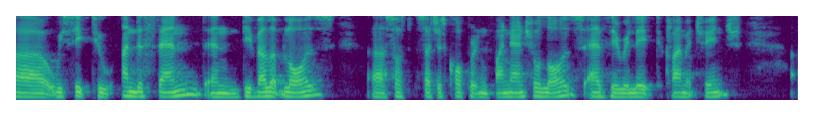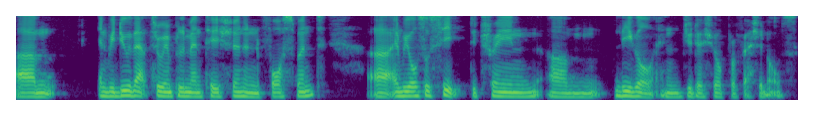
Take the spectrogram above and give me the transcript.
Uh, we seek to understand and develop laws, uh, so, such as corporate and financial laws, as they relate to climate change. Um, and we do that through implementation and enforcement. Uh, and we also seek to train um, legal and judicial professionals.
